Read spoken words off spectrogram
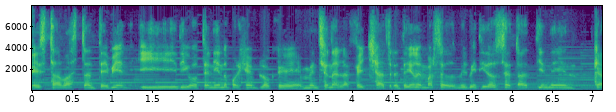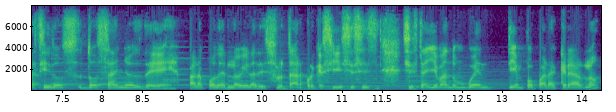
está bastante bien. Y digo, teniendo, por ejemplo, que menciona la fecha 31 de marzo de 2022, o sea, tienen casi dos, dos años de para poderlo ir a disfrutar porque sí sí sí sí está llevando un buen tiempo para crearlo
